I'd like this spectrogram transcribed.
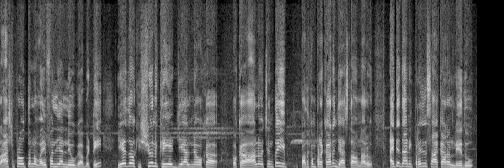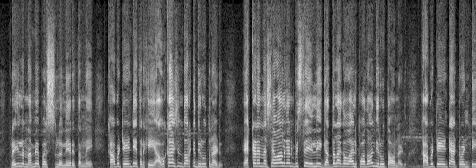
రాష్ట్ర ప్రభుత్వంలో వైఫల్యాలు లేవు కాబట్టి ఏదో ఒక ఇష్యూని క్రియేట్ చేయాలనే ఒక ఒక ఆలోచనతో ఈ పథకం ప్రకారం చేస్తూ ఉన్నారు. అయితే దానికి ప్రజల సహకారం లేదు. ప్రజలు నమ్మే పరిస్థితుల్లో లేరు ఇతన్ని. కాబట్టి ఏంటి ఇతనికి అవకాశం దొరక తిరుగుతున్నాడు. ఎక్కడన్నా శవాలు కనిపిస్తే వెళ్ళి గద్దలాగా వాలిపోదామని తిరుగుతూ ఉన్నాడు. కాబట్టి ఏంటి అటువంటి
